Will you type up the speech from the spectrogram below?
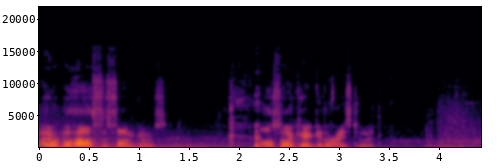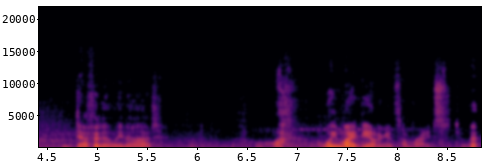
I don't know how else the song goes. Also, I can't get the rights to it. Definitely not. We might be able to get some rights to it.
